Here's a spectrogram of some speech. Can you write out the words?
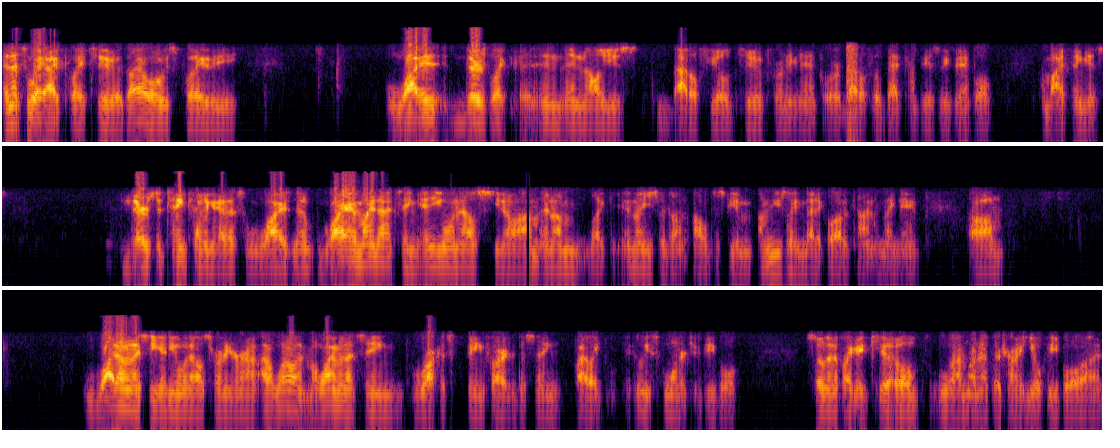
And that's the way I play too. Is I always play the why there's like and, and I'll use Battlefield 2 for an example or Battlefield Bad Company as an example. My thing is there's a tank coming at us. Why is no? Why am I not seeing anyone else? You know, I'm and I'm like, and I usually don't. I'll just be. I'm usually a medic a lot of times in that game. Um, why don't I see anyone else running around? I don't, why, don't, why am I not seeing rockets being fired at this thing by like at least one or two people? So then if I get killed when I'm running out there trying to heal people, I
